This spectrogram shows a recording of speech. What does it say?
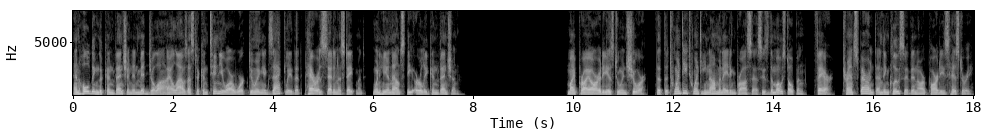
and holding the convention in mid-July allows us to continue our work doing exactly that, Perez said in a statement when he announced the early convention. My priority is to ensure that the 2020 nominating process is the most open, fair, transparent and inclusive in our party's history.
